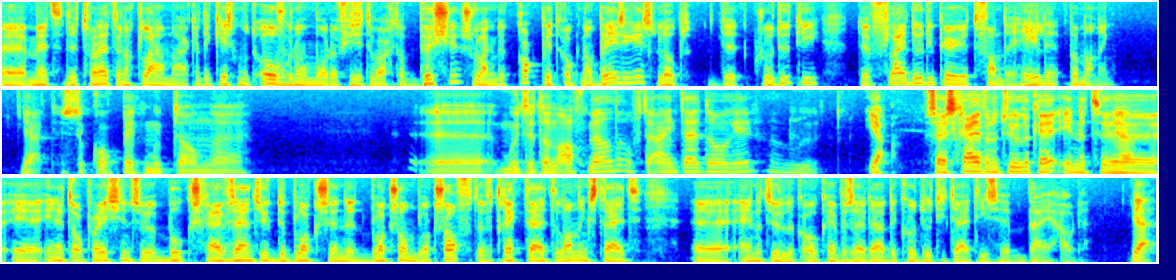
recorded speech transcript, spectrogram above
eh, met de toiletten nog klaarmaken, de kist moet overgenomen worden of je zit te wachten op het busje, zolang de cockpit ook nog bezig is, loopt de crew duty, de flight duty period van de hele bemanning. Ja, dus de cockpit moet dan eh, eh, moet het dan afmelden of de eindtijd doorgeven? Hoe- Zij schrijven natuurlijk hè, in het, Ja. in het operations boek schrijven zij natuurlijk de bloks en het bloks on, bloks off, de vertrektijd, de landingstijd. eh, en natuurlijk ook hebben zij daar de crew duty tijd die ze bijhouden. Ja,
